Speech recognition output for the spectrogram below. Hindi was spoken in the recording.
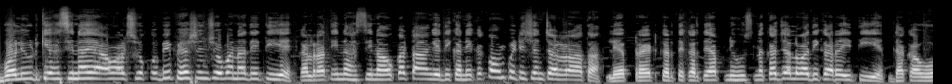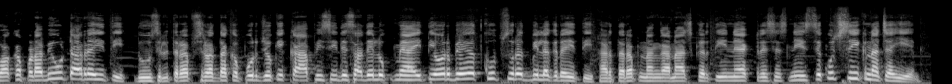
बॉलीवुड की हसीनाएँ अवार्ड शो को भी फ़ैशन शो बना देती है। कल रात इन हसीनाओं का टांगे दिखाने का कंपटीशन चल रहा था। लेफ़्ट राइट करते करते अपनी हुस्न का जलवा दिखा रही थी ढका हुआ कपड़ा भी उठा रही थी। दूसरी तरफ़ श्रद्धा कपूर, जो कि काफ़ी सीधे साधे लुक में आई थी और बेहद खूबसूरत भी लग रही थी। हर तरफ़ नंगा नाच करती इन एक्ट्रेसेस ने इससे कुछ सीखना चाहिए।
